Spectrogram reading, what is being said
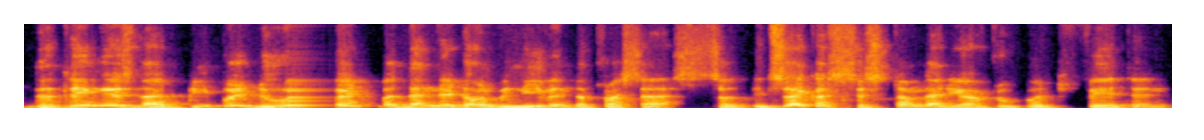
the thing is that people do it but then they don't believe in the process so it's like a system that you have to put faith in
